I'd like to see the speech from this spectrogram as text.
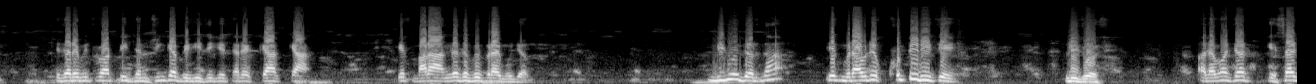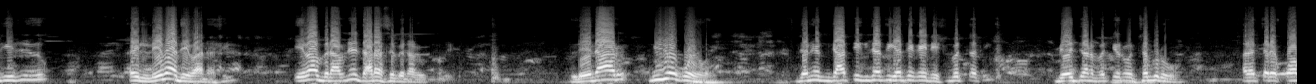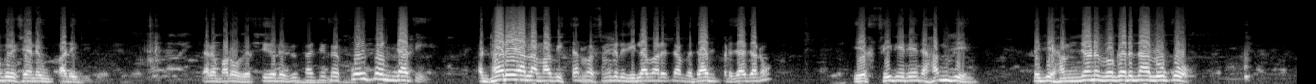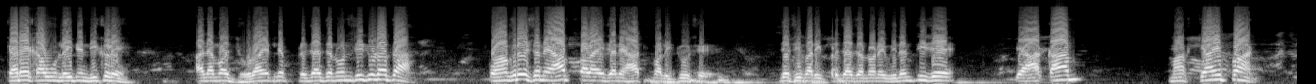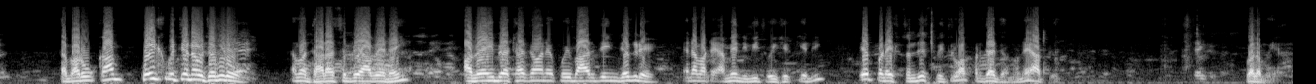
કે જ્યારે મિત્રો આટલી જનસંખ્યા ભેગી થઈ છે ત્યારે ક્યાંક ક્યાંક એક મારા અંગત અભિપ્રાય મુજબ દિયોદરના એક બનાવને ખોટી રીતે લીધો છે. અને એમાં જ્યાં કેસાજી કંઈ લેવા દેવા નથી, એવા બનાવને ધારાસભ્યના રૂપમાં લેનાર બીજો કોઈ હોય. જેને જ્ઞાતિ જ્ઞાતિ સાથે કઈ નિસ્બત નથી. બે જણ વચ્ચેનો ઝઘડો અને અત્યારે કોંગ્રેસે એને ઉપાડી દીધો છે. ત્યારે મારો વ્યક્તિગત અભિપ્રાય છે કે કોઈ પણ જ્ઞાતિ અઢારે આલામાં વિસ્તારમાં સમગ્ર જિલ્લામાં રહેતા બધા જ પ્રજાજનો એક થઈને રહીને સમજે કે જે સમજણ વગરના લોકો ક્યારેક આવું લઈને નીકળે અને એમાં જોડાય એટલે પ્રજાજનો નથી જોડાતા કોંગ્રેસ અને આપ પાળાએ જેને હાથમાં લીધું છે. જેથી મારી પ્રજાજનોને વિનંતી છે કે આ કામમાં ક્યાંય પણ તમારું કામ કોઈક વચ્ચેનો ઝઘડો. એમાં ધારાસભ્ય આવે નહીં. અમે અહીં બેઠા છો અને કોઈ બહાર જઈને ઝઘડે એના માટે અમે નિમિત્ત હોઈ શકીએ નહીં. એ પણ એક સંદેશ મિત્રો આ પ્રજાજનોને આપ્યો બોલો ભૈયા.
